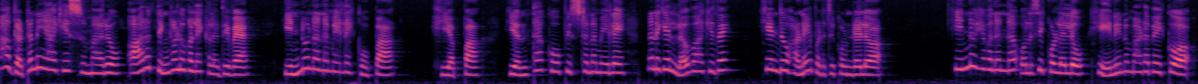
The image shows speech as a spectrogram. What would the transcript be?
ಆ ಘಟನೆಯಾಗಿ ಸುಮಾರು ಆರು ತಿಂಗಳುಗಳೇ ಕಳೆದಿವೆ. ಇನ್ನೂ ನನ್ನ ಮೇಲೆ ಕೋಪ. ಯಪ್ಪ ಎಂಥ ಕೋಪಿಷ್ಟನ ಮೇಲೆ ನನಗೆ ಲವ್ ಆಗಿದೆ ಎಂದು ಹಣೆ ಬಡಿದುಕೊಂಡಳು. ಇನ್ನು ಇವನನ್ನು ಒಲಿಸಿಕೊಳ್ಳಲು ಏನೇನು ಮಾಡಬೇಕು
